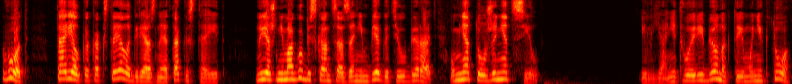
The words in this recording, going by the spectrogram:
Вот, тарелка как стояла грязная, так и стоит. Но я же не могу без конца за ним бегать и убирать. У меня тоже нет сил». «Илья, не твой ребенок, ты ему никто.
